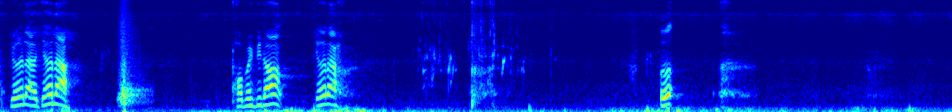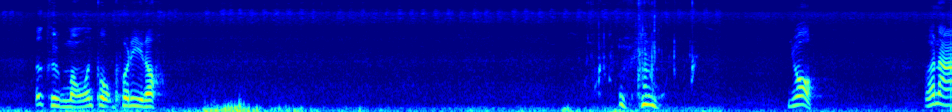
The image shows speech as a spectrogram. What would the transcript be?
เจอแล้วเจอแล้วพอไปพี่น้อง เจอแล้วเออเออคือมองมันโผล่พอดีเนาะโยเออนะ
